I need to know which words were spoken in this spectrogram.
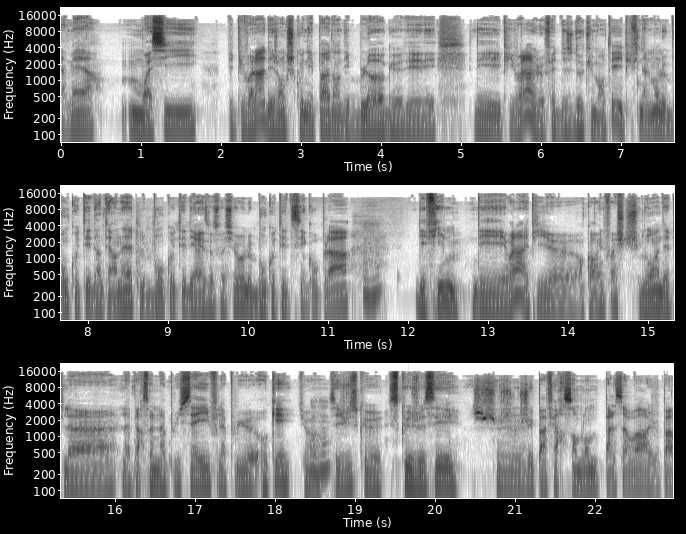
la mère, moi aussi. Et puis voilà, des gens que je connais pas dans des blogs, des, des, et puis voilà, le fait de se documenter, et puis finalement le bon côté d'Internet, le bon côté des réseaux sociaux, le bon côté de ces groupes-là, mm-hmm des films, des voilà. Et puis euh, encore une fois, je suis loin d'être la, la personne la plus safe, la plus euh, ok. Tu vois, mhm. c'est juste que ce que je sais, je, je, vais pas faire semblant de pas le savoir et je vais pas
